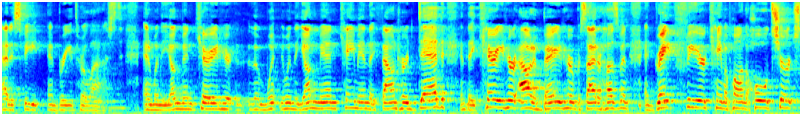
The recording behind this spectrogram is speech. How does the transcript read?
at his feet and breathed her last. And when the young men carried her, when the young men came in, they found her dead, and they carried her out and buried her beside her husband. And great fear came upon the whole church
